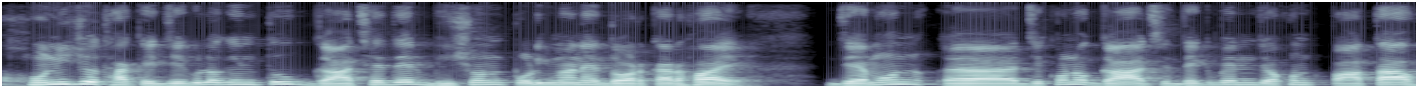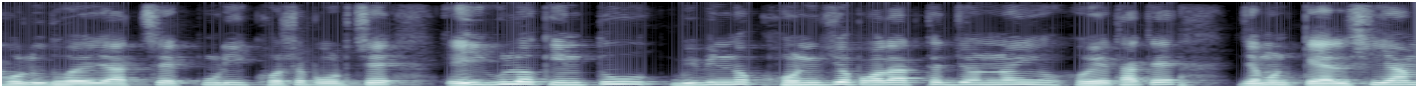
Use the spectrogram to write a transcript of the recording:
খনিজ থাকে, যেগুলো কিন্তু গাছেদের ভীষণ পরিমাণে দরকার হয়। যেমন যে কোনো গাছ, দেখবেন যখন পাতা হলুদ হয়ে যাচ্ছে, কুঁড়ি খসে পড়ছে, এইগুলো কিন্তু বিভিন্ন খনিজ পদার্থের জন্যই হয়ে থাকে। যেমন ক্যালসিয়াম,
